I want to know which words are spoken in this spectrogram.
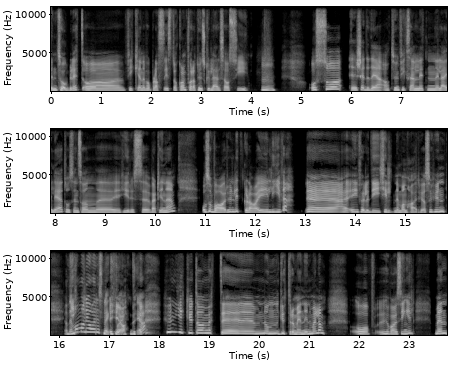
en togbillett og fikk henne på plass i Stockholm for at hun skulle lære seg å sy. Mm. Og så eh, skjedde det at hun fikk seg en liten leilighet hos en sånn eh, hyresvertinne, og så var hun litt glad i livet. Eh, ifølge de kildene man har. Altså hun Ja, det må man jo ha respekt for. Ja, det- hun gikk ut og møtte noen gutter og menn innimellom, og hun var jo singel. Men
